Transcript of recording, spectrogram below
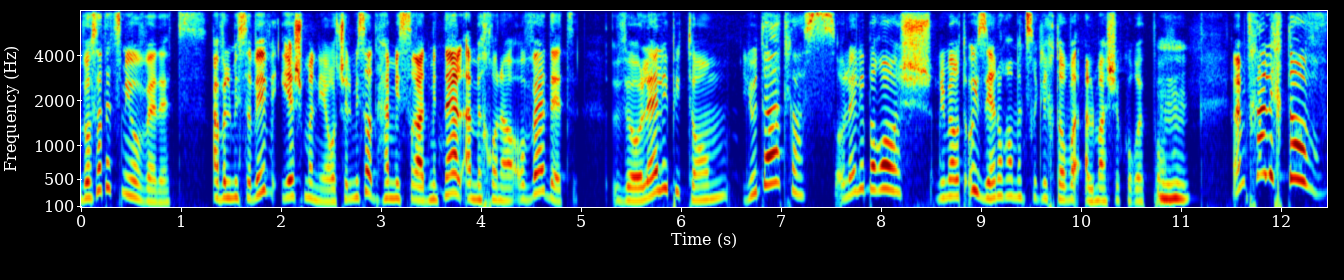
ועושה את עצמי עובדת. אבל מסביב יש מניירות של משרד. המשרד מתנהל, המכונה עובדת. ועולה לי פתאום יהודה אטלס, עולה לי בראש. אני אומרת, אוי, זה יהיה נורא מצחיק לכתוב על מה שקורה פה. Mm-hmm. ואני מתחילה לכתוב.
